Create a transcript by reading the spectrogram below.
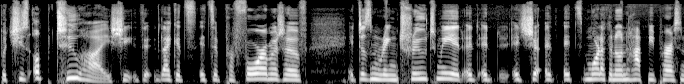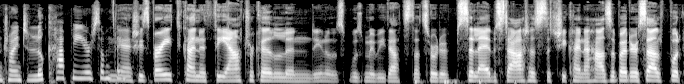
but she's up too high. She th- like it's it's a performative. It doesn't ring true to me. It it, it, it, sh- it it's more like an unhappy person trying to look happy or something. Yeah, she's very kind of theatrical, and you know, I suppose maybe that's that sort of celeb status that she kind of has about herself. But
